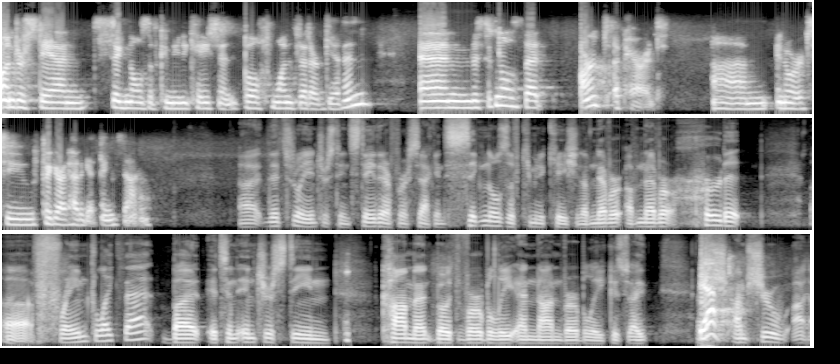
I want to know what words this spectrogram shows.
understand signals of communication, both ones that are given and the signals that aren't apparent, um, in order to figure out how to get things done. Uh, that's really interesting. Stay there for a second. Signals of communication. I've never, I've never heard it uh, framed like that, but it's an interesting comment, both verbally and non-verbally, because I. I'm, Yeah. sh- I'm sure I,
